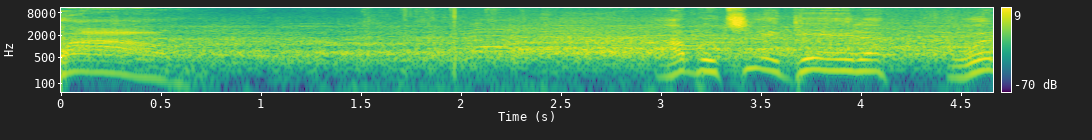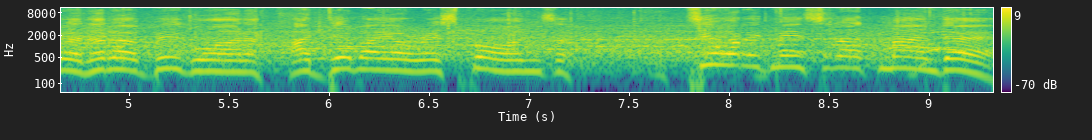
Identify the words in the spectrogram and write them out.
Wow. Abuchi again with another big one. Adebayo responds. See what it means to that man there.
